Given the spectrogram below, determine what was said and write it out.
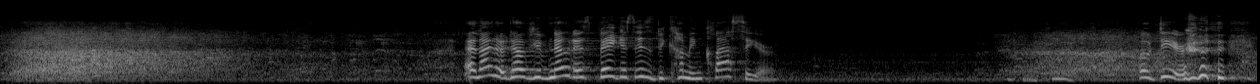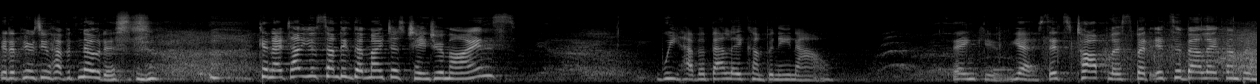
and I don't know if you've noticed, Vegas is becoming classier. oh dear, it appears you haven't noticed. Can I tell you something that might just change your minds? We have a ballet company now. Thank you. Yes, it's topless, but it's a ballet company.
